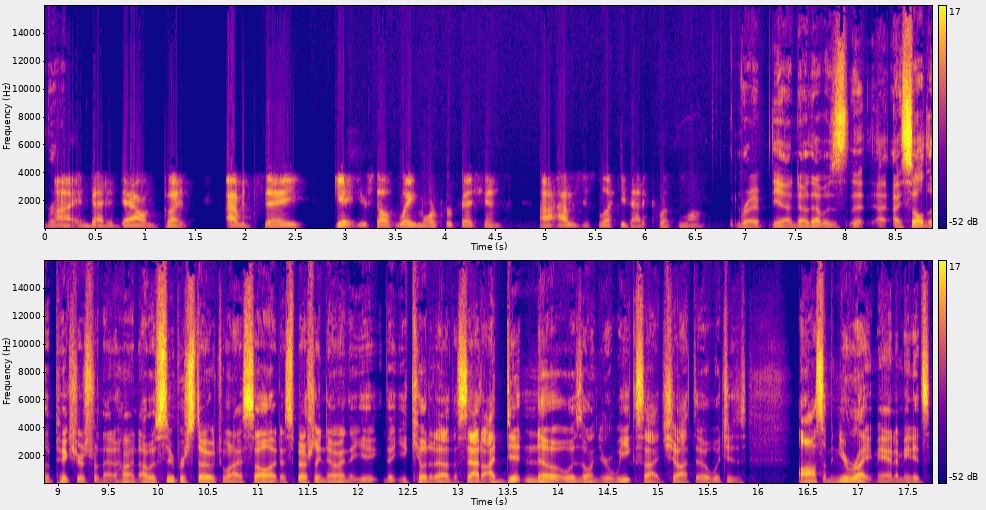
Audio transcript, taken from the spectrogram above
Right. uh, embedded down. But I would say get yourself way more proficient. Uh, I was just lucky that it clipped along. Right. Yeah. No, that was. I- I saw the pictures from that hunt. I was super stoked when I saw it, especially knowing that you that you killed it out of the saddle. I didn't know it was on your weak side shot though, which is awesome. And you're right, man. I mean, it's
